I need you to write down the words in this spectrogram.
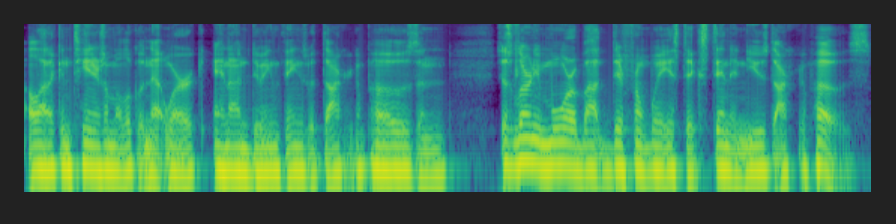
a lot of containers on my local network, and I'm doing things with Docker Compose and just learning more about different ways to extend and use Docker Compose.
